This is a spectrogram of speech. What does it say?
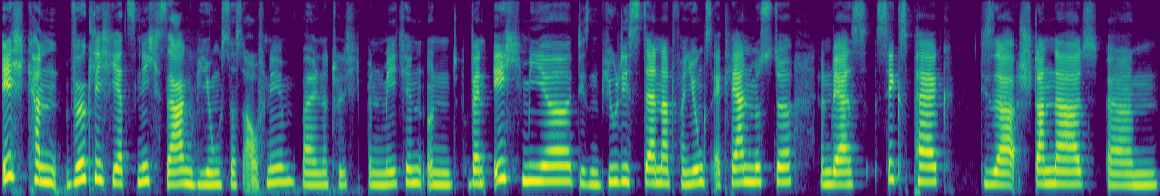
ich kann wirklich jetzt nicht sagen, wie Jungs das aufnehmen, weil natürlich ich bin ein Mädchen und wenn ich mir diesen Beauty Standard von Jungs erklären müsste, dann wäre es Sixpack, dieser Standard ähm,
